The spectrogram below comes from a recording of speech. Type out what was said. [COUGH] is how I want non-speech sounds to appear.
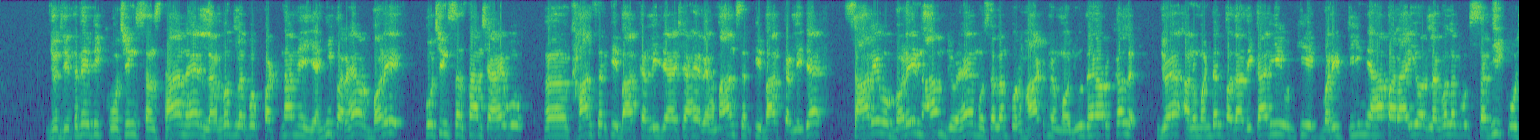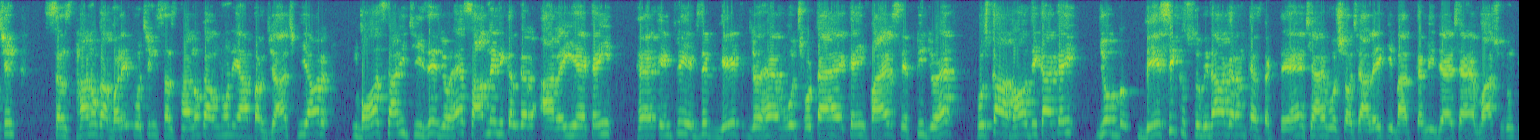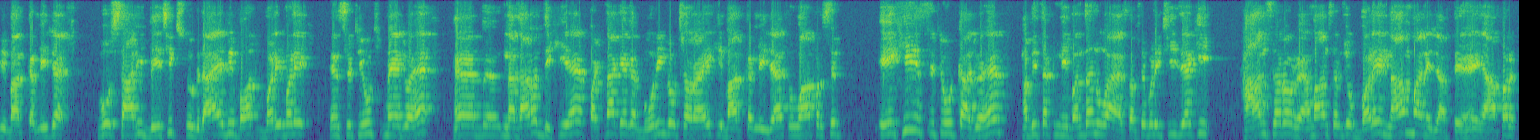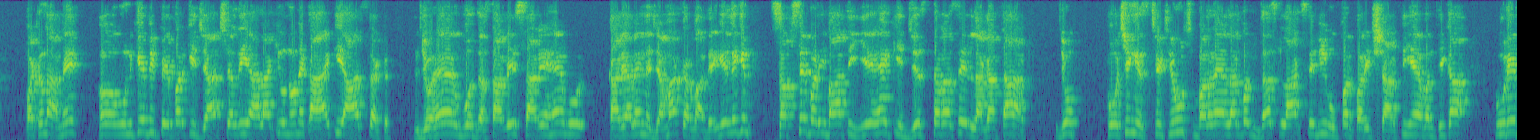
जो जितने भी कोचिंग संस्थान है लगभग लगभग पटना में यहीं पर है और बड़े कोचिंग संस्थान, चाहे वो खान सर की बात कर ली जाए, चाहे रहमान सर की बात कर ली जाए, सारे वो बड़े नाम जो है मुसलमपुर हाट में मौजूद है और कल जो है अनुमंडल पदाधिकारी उनकी एक बड़ी टीम यहाँ पर आई और लगभग लगभग सभी कोचिंग संस्थानों का बड़े कोचिंग संस्थानों का उन्होंने यहाँ पर जाँच किया और बहुत सारी चीज़ें जो है सामने निकल कर आ रही है। कहीं एंट्री एग्जिट गेट जो है वो छोटा है कहीं फायर सेफ्टी जो है उसका अभाव दिखा। कहीं जो बेसिक सुविधा अगर हम कह सकते हैं चाहे वो शौचालय की बात कर ली जाए चाहे वॉशरूम की बात कर ली जाए वो सारी बेसिक सुविधाएँ भी बहुत बड़े बड़े इंस्टीट्यूट में जो है, नदारत दिखी है। पटना के अगर बोरिंग रोड चौराहे की बात कर ली जाए तो वहाँ पर सिर्फ़ एक ही इंस्टीट्यूट का जो है, अभी तक निबंधन हुआ है। सबसे बड़ी चीज़ है कि खान सर और रहमान सर जो बड़े नाम माने जाते हैं यहाँ पर पटना में उनके भी पेपर की जाँच चल रही है। हालाँकि उन्होंने कहा है कि आज तक जो है, वो दस्तावेज़ सारे हैं, वो कार्यालय में जमा करवा देंगे। लेकिन सबसे बड़ी बात यह है कि जिस तरह से लगातार जो कोचिंग इंस्टीट्यूट बढ़ रहे हैं। लगभग 10 लाख से भी ऊपर परीक्षार्थी हैं अवंतिका। पूरे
